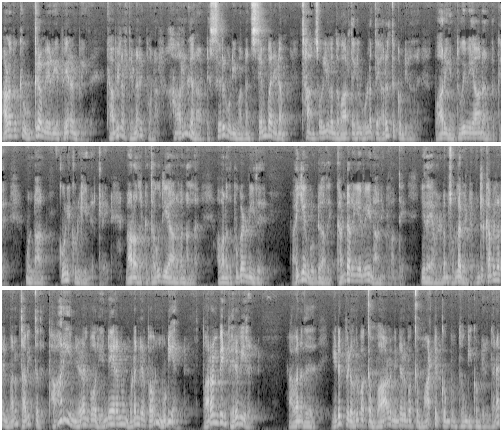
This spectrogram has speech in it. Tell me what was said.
அளவுக்கு உக்ரமேறிய பேரன்பு இது. கபிலர் திணறிப்போனார். அருக நாட்டு சிறுகுடி மன்னன் செம்பனிடம் தான் சொல்லி வந்த வார்த்தைகள் உள்ளத்தை அறுத்து கொண்டிருந்தன. பாரியின் தூய்மையான அன்புக்கு முன் நான் கூனிக்குறுகி நிற்கிறேன். நான் அதற்கு தகுதியானவன் அல்ல. அவனது புகழ் மீது ஐயங்கொண்டு அதை கண்டறியவே நான் இங்கு வந்தேன். இதை அவனிடம் சொல்ல வேண்டும் என்று கபிலரின் மனம் தவித்தது. பாரியின் நிழல் போல் எந்நேரமும் உடன் நிற்பவன் முடியன். பரம்பின் பெருவீரன். அவனது இடுப்பில் ஒரு பக்கம் வாளும் இன்னொரு பக்கம் மாட்டுக்கொம்பும் தொங்கிக் கொண்டிருந்தன.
